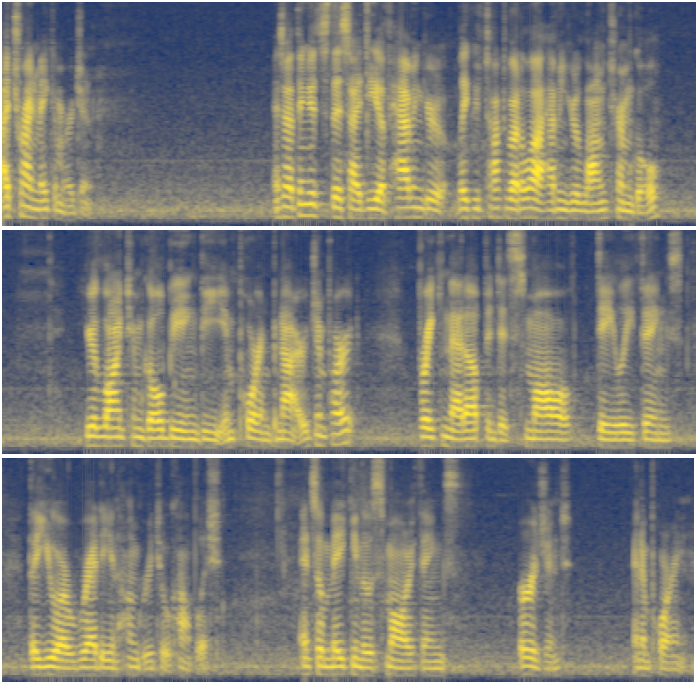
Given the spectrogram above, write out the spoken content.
I try and make them urgent. And so I think it's this idea of having your, like we've talked about a lot, having your long term goal. Your long term goal being the important but not urgent part, breaking that up into small daily things that you are ready and hungry to accomplish. And so making those smaller things urgent and important.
